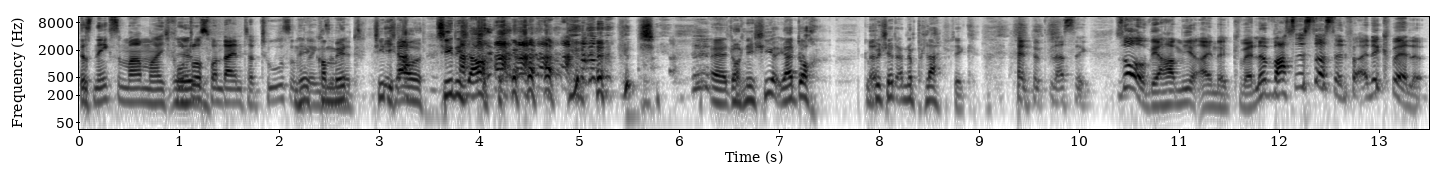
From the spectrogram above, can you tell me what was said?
Das nächste Mal mache ich Fotos von deinen Tattoos und Nee, bring komm sie mit, zieh dich ja. aus, zieh dich aus. äh, doch nicht hier, ja doch. Du bist jetzt eine Plastik. Eine Plastik. So, wir haben hier eine Quelle. Was ist das denn für eine Quelle?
